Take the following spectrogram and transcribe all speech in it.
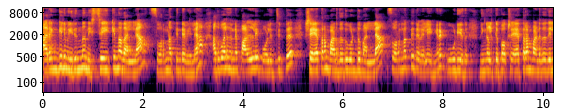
ആരെങ്കിലും ഇരുന്ന് നിശ്ചയിക്കുന്നതല്ല സ്വർണത്തിന്റെ വില. അതുപോലെ തന്നെ പള്ളി പൊളിച്ചിട്ട് ക്ഷേത്രം പണിതത് കൊണ്ടുമല്ല സ്വർണത്തിന്റെ വില ഇങ്ങനെ കൂടിയത്. നിങ്ങൾക്കിപ്പോൾ ക്ഷേത്രം പണിതതിൽ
